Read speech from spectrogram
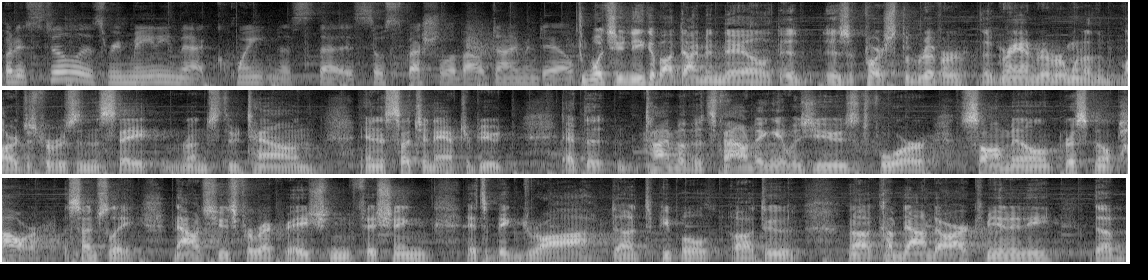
but it still is remaining that quaintness that is so special about Dimondale. What's unique about Dimondale is, is, of course, the river. The Grand River, one of the largest rivers in the state, runs through town and is such an attribute. At the time of its founding, it was used for sawmill, gristmill power, essentially. Now it's used for recreation, fishing. It's a big draw uh, to people uh, to uh, come down to our community. The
